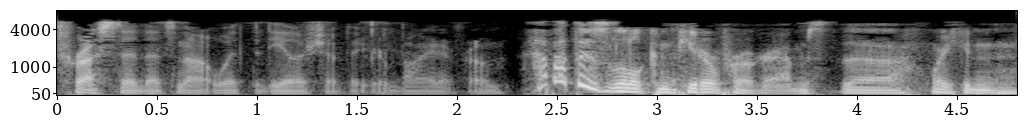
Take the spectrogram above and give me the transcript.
trusted. That's not with the dealership that you're buying it from. How about those little computer programs, the where you can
